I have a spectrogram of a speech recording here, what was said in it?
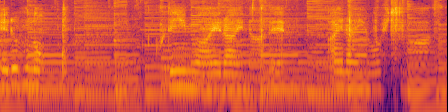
エルフのクリームアイライナーでアイラインを引きます。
